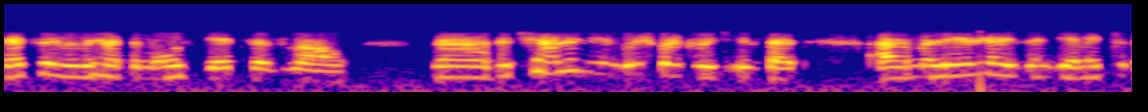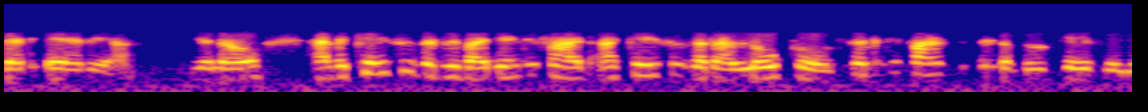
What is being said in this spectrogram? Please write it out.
that's where we had the most deaths as well. The the challenge in Bushbuck Ridge is that uh, malaria is endemic to that area, you know, and the cases that we've identified are cases that are local. 75% of those cases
